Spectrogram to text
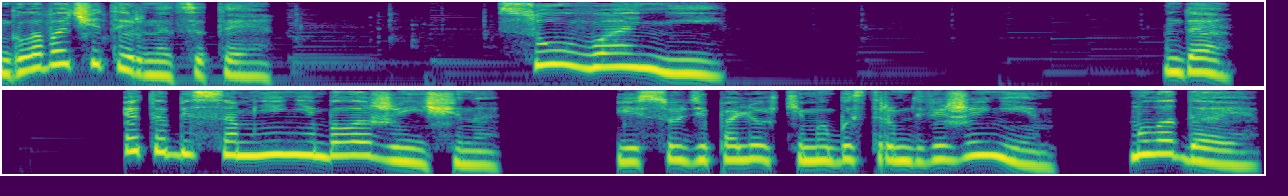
Глава 14. Сувани. Да, это без сомнения была женщина. И, судя по легким и быстрым движениям, молодая.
